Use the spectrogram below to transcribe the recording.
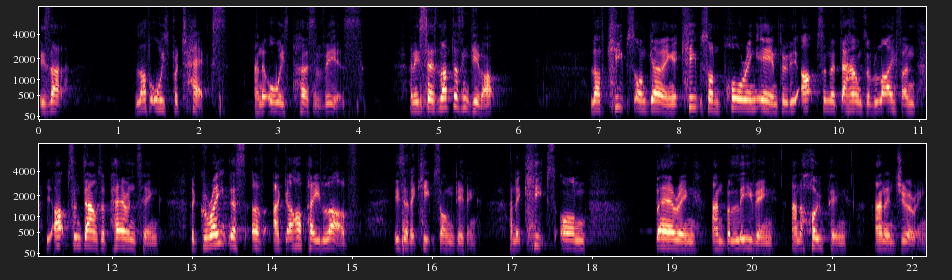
is that love always protects and it always perseveres. And he says, Love doesn't give up. Love keeps on going. It keeps on pouring in through the ups and the downs of life and the ups and downs of parenting. The greatness of agape love is that it keeps on giving and it keeps on bearing and believing and hoping and enduring.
